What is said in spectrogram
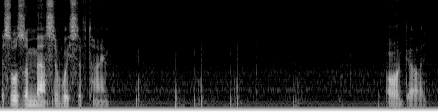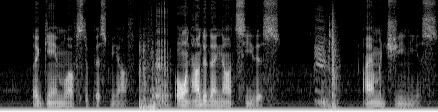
This was a massive waste of time. Oh god. That game loves to piss me off. Oh, and how did I not see this? I am a genius.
